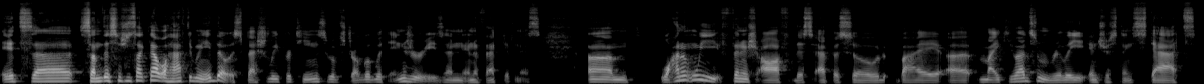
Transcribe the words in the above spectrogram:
it's uh, some decisions like that will have to be made though, especially for teams who have struggled with injuries and ineffectiveness. Um, why don't we finish off this episode by uh, Mike? You had some really interesting stats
